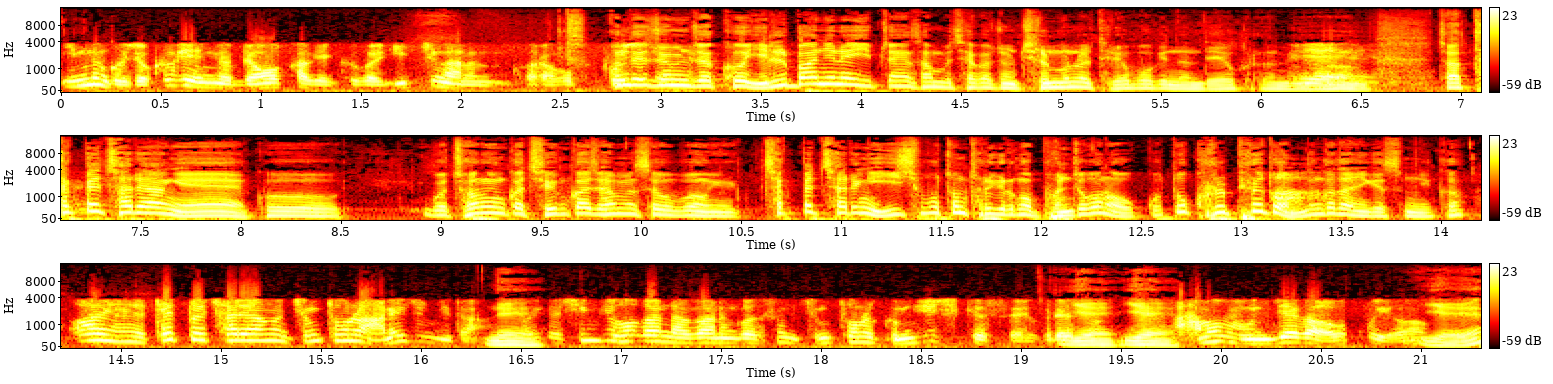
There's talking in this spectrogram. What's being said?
있는 거죠. 그게 명확하게 그걸 입증하는 거라고. 보시면 좀 이제 그 일반인의 입장에서 한번 제가 좀 질문을 드려보겠는데요. 그러면 예. 자 택배 차량에 그 뭐 저는 그러니까 지금까지 하면서 뭐 택배 차량이 25톤 트럭 이런 거 본 적은 없고 또 그럴 필요도 없는 것 아니겠습니까? 아, 예. 택배 차량은 증톤을 안 해줍니다. 네. 그러니까 신규 허가 나가는 것은 증톤을 금지시켰어요. 그래서 예, 예. 아무 문제가 없고요. 예.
